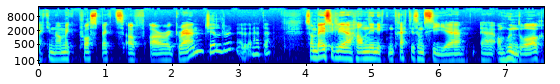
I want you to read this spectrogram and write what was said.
Economic Prospects of Our Grandchildren', er det det heter? Som basically er han i 1930 som sier om 100 år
